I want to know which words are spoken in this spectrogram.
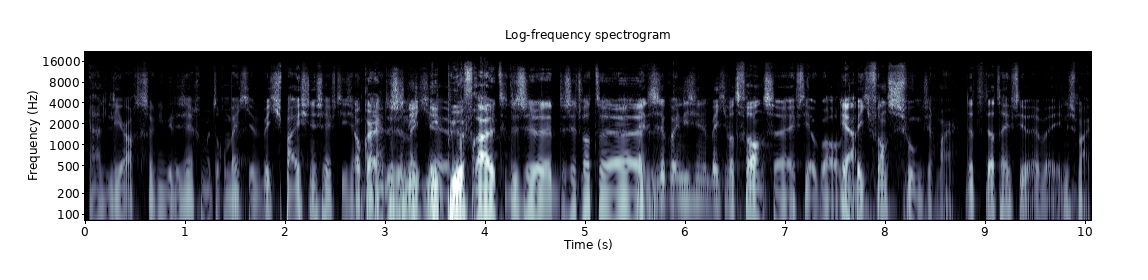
ja, leerachtig zou ik niet willen zeggen, maar toch een beetje, een beetje spiciness heeft hij, zeg Oké, maar. dus een niet, beetje, niet puur fruit. Dus eh, er zit wat... eh, Nee, er zit ook wel in die zin een beetje wat Frans, eh, heeft hij ook wel. Ja. Een beetje Franse swing, zeg maar. Dat, dat heeft hij in de smaak.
